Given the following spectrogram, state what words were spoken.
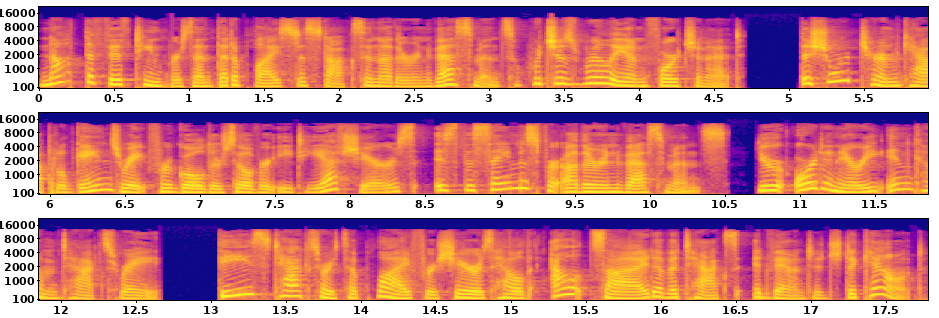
not the 15% that applies to stocks and other investments, which is really unfortunate. The short term capital gains rate for gold or silver ETF shares is the same as for other investments, your ordinary income tax rate. These tax rates apply for shares held outside of a tax advantaged account.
